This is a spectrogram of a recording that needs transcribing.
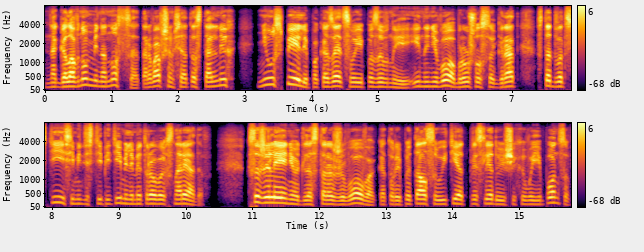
На головном миноносце, оторвавшемся от остальных, не успели показать свои позывные, и на него обрушился град 120 и 75 миллиметровых снарядов. К сожалению для сторожевого, который пытался уйти от преследующих его японцев,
